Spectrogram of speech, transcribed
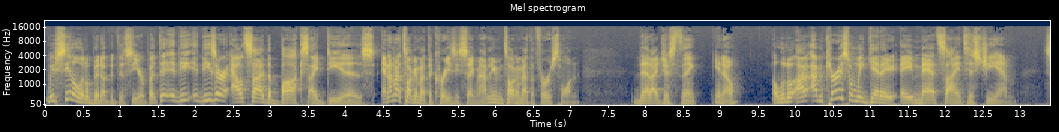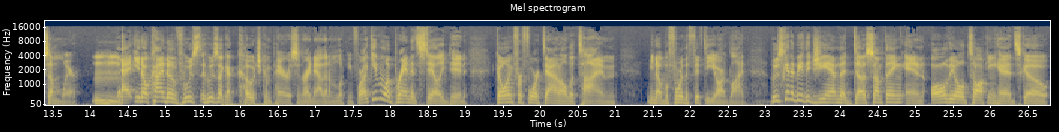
We've seen a little bit of it this year, but the, the, these are outside the box ideas. And I'm not talking about the crazy segment. I'm even talking about the first one that I just think, you know, a little. I, am curious when we get a, a mad scientist GM somewhere. Mm-hmm. That, you know, kind of who's who's like a coach comparison right now that I'm looking for. Like even what Brandon Staley did, going for fourth down all the time, you know, before the 50 yard line. Who's going to be the GM that does something and all the old talking heads go,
